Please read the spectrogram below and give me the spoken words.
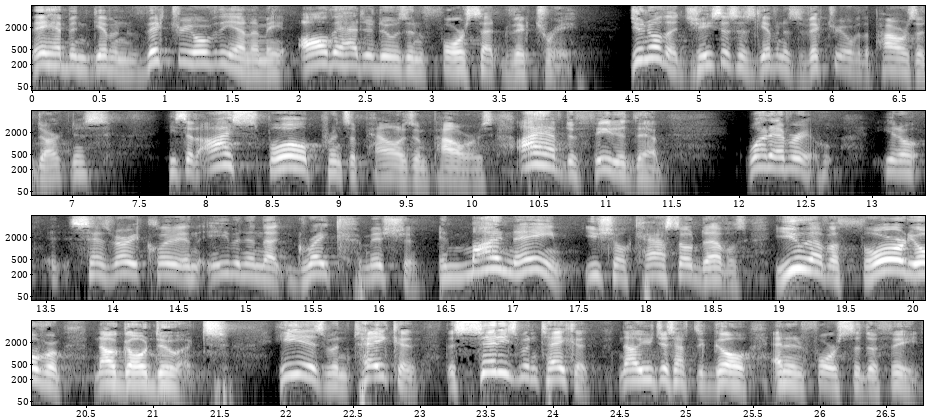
they had been given victory over the enemy. All they had to do was enforce that victory. Do you know that Jesus has given us victory over the powers of darkness? He said, I spoiled principalities and powers. I have defeated them. Whatever, you know, it says very clearly, and even in that great commission, in my name you shall cast out devils. You have authority over them. Now go do it. He has been taken. The city's been taken. Now you just have to go and enforce the defeat.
